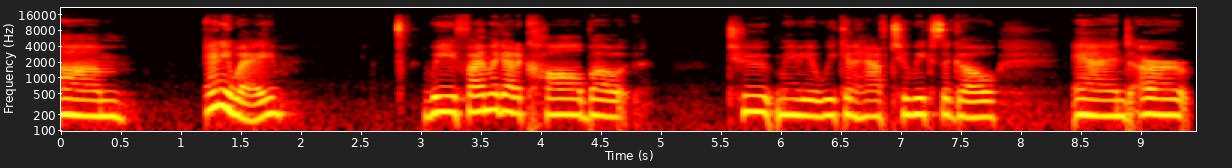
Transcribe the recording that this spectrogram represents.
um anyway we finally got a call about two maybe a week and a half two weeks ago. And our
